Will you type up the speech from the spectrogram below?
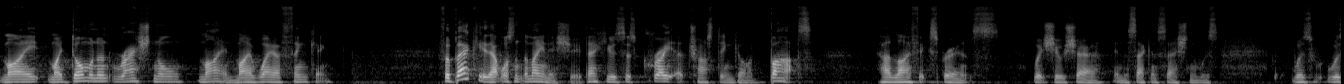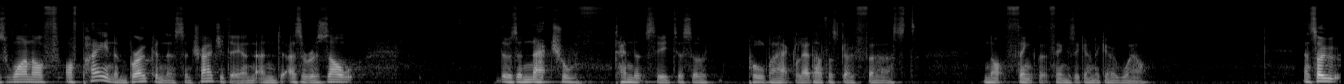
my, my dominant rational mind, my way of thinking. For Becky, that wasn't the main issue. Becky was just great at trusting God, but her life experience, which she'll share in the second session, was, was, was one of, of pain and brokenness and tragedy. And, and as a result, there was a natural tendency to sort of pull back, let others go first, not think that things are going to go well. And so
